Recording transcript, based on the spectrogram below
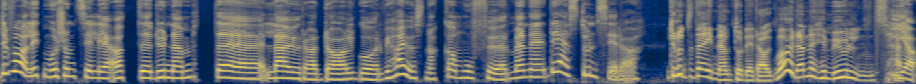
Det var litt morsomt, Silje, at eh, du nevnte Laura Dalgård. Vi har jo snakka om henne før, men eh, det er en stund siden. Grunnen til at jeg nevnte henne i dag, var jo denne himulens hett. Ja.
